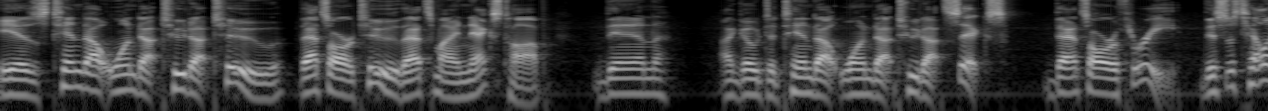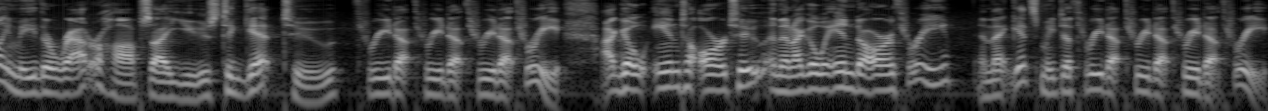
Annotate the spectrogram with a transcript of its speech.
is 10.1.2.2, that's R2, that's my next hop. Then I go to 10.1.2.6. That's R3. This is telling me the router hops I use to get to 3.3.3.3. I go into R2 and then I go into R3 and that gets me to 3.3.3.3.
